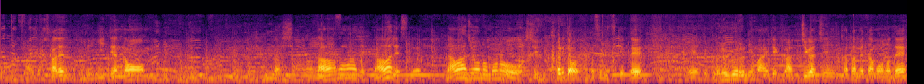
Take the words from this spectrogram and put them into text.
う相手を掴んで右手のあの縄で縄ですね縄状のものをしっかりと結びつけて、えー、とぐるぐるに巻いてガッチガチに固めたもので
